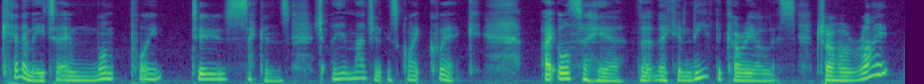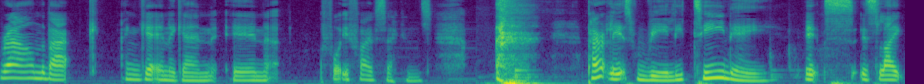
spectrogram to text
kilometre in 1.2 seconds, which I imagine is quite quick. I also hear that they can leave the Coriolis, travel right round the back, and get in again in 45 seconds. Apparently, it's really teeny. It's it's like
